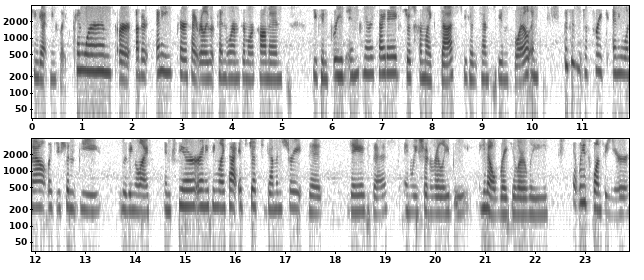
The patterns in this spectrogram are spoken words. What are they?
can get things like pinworms or other any parasite really, but pinworms are more common. You can breathe in parasite eggs just from like dust because it tends to be in the soil. And this isn't to freak anyone out. Like you shouldn't be living a life in fear or anything like that. It's just to demonstrate that they exist and we should really be, you know, regularly, at least once a year,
